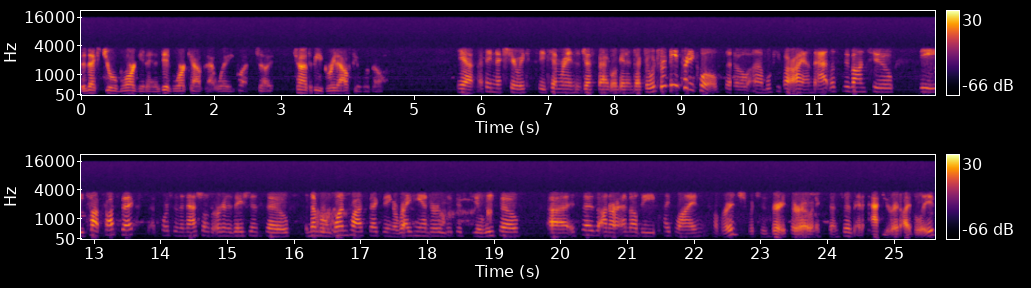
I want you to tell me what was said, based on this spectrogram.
the next Joe Morgan, and it didn't work out that way. But uh, trying to be a great outfielder though. Yeah, I think next year we could see Tim Raines and Jeff Bagwell get inducted, which would be pretty cool. So um, we'll keep our eye on that. Let's move on to the top prospects, of course, in the Nationals organization. So the number one prospect being a right-hander, Lucas Giolito. Uh, it says on our MLB pipeline coverage, which is very thorough and extensive and accurate, I believe,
